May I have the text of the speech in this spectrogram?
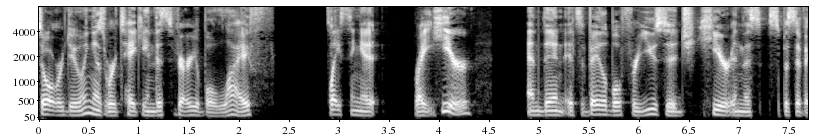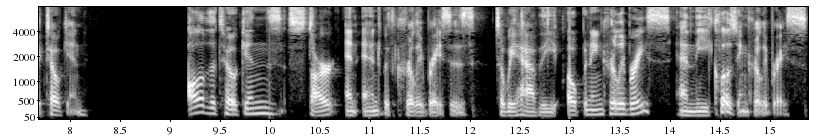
So what we're doing is we're taking this variable life, placing it right here, and then it's available for usage here in this specific token. All of the tokens start and end with curly braces. So we have the opening curly brace and the closing curly brace.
